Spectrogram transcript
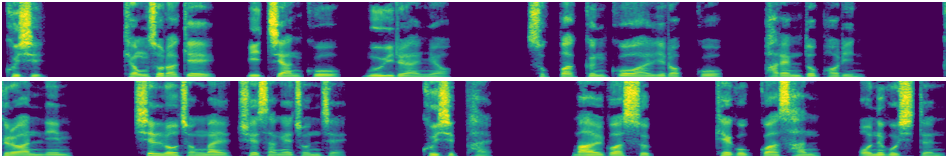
90. 경솔하게 믿지 않고 무의를 알며 속박 끊고 할 일 없고 바램도 버린 그러한 님 실로 정말 최상의 존재. 98. 마을과 숲, 계곡과 산, 어느 곳이든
